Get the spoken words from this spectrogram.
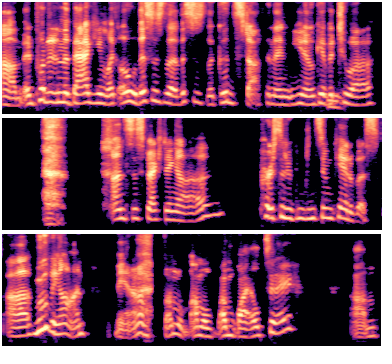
Um, and put it in the baggie and like, oh, this is the this is the good stuff, and then you know give it mm. to a unsuspecting uh person who can consume cannabis. Uh, moving on, man, I'm I'm I'm, a, I'm wild today. Um,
